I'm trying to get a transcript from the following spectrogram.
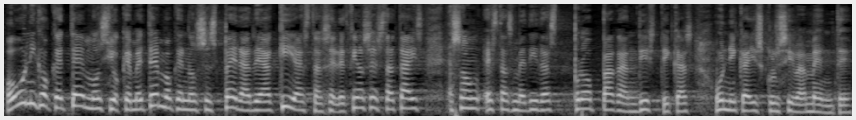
O único que temos e o que me temo que nos espera de aquí hasta as eleccións estatais son estas medidas propagandísticas única e exclusivamente.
